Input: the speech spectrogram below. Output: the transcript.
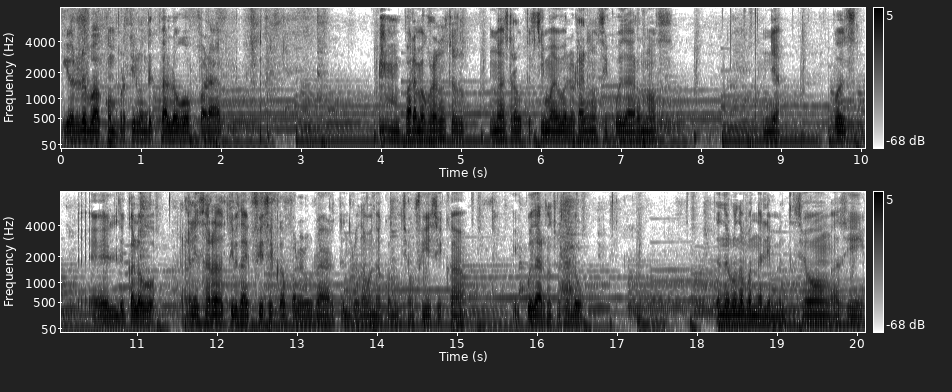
Y ahora les voy a compartir un decálogo para, para mejorar nuestra, nuestra autoestima y valorarnos y cuidarnos. Ya, pues el decálogo, realizar la actividad física para lograr tener una buena condición física y cuidar nuestra salud. Tener una buena alimentación, así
